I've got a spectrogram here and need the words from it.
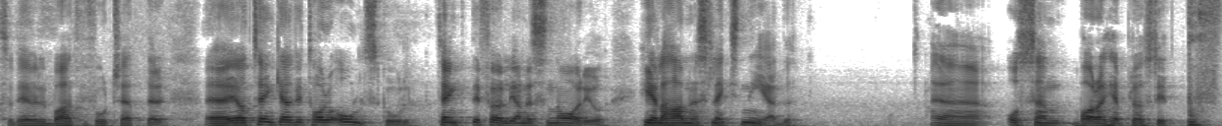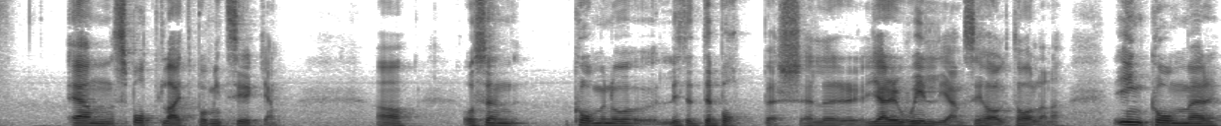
Så det är väl bara att vi fortsätter. Eh, Jag tänker att vi tar old school. Tänk dig följande scenario. Hela hallen släcks ned. Eh, Och sen bara helt plötsligt, puff! En spotlight på mittcirkeln. Ja. Och sen kommer nog lite The Boppers eller Jerry Williams i högtalarna. In kommer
